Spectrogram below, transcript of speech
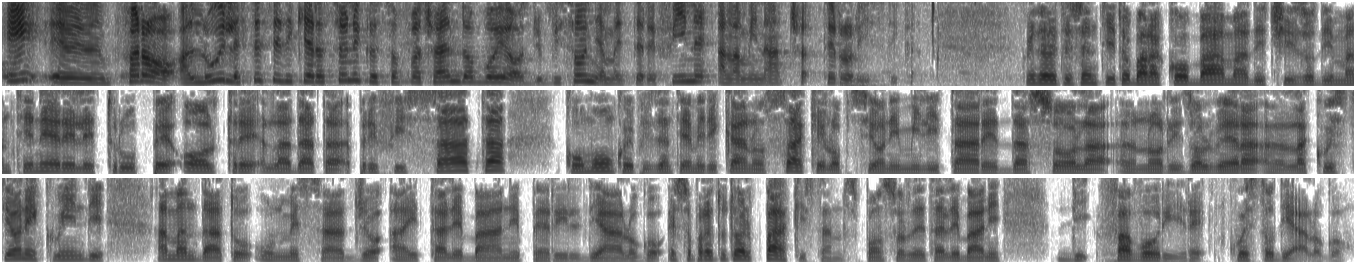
e eh, farò a lui le stesse dichiarazioni che sto facendo a voi oggi. Bisogna mettere fine alla minaccia terroristica. Quindi avete sentito Barack Obama ha deciso di mantenere le truppe oltre la data prefissata. Comunque il presidente americano sa che l'opzione militare da sola eh, non risolverà eh, la questione, quindi ha mandato un messaggio ai talebani per il dialogo e soprattutto al Pakistan, sponsor dei talebani, di favorire questo dialogo.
